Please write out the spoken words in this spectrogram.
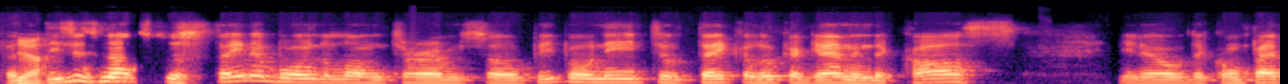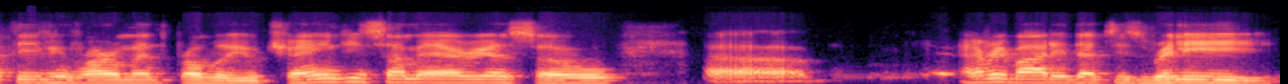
But yeah. this is not sustainable in the long term. So people need to take a look again in the costs you know the competitive environment probably will change in some areas. So uh, everybody that is really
